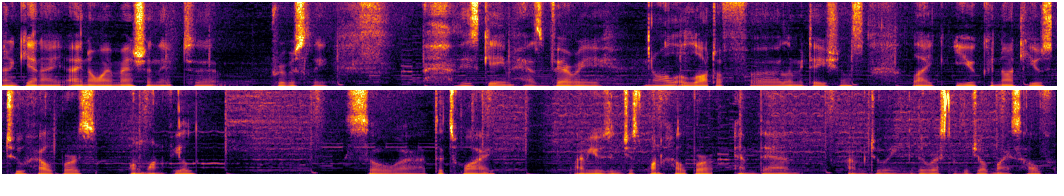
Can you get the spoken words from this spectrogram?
And again I, I know I mentioned it uh, previously. This game has very you know a lot of uh, limitations. Like you cannot use two helpers on one field. So uh, that's why I'm using just one helper and then I'm doing the rest of the job myself.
